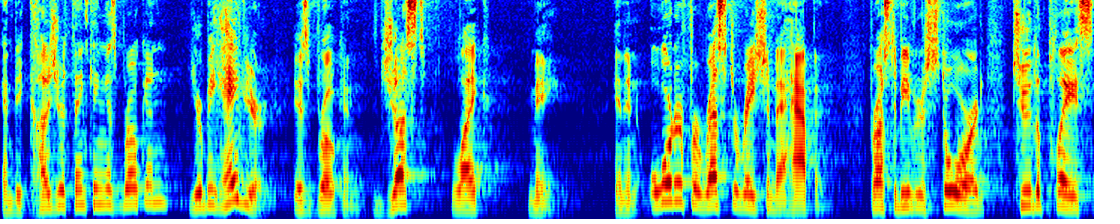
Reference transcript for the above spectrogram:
and because your thinking is broken, your behavior is broken, just like me. And in order for restoration to happen, for us to be restored to the place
